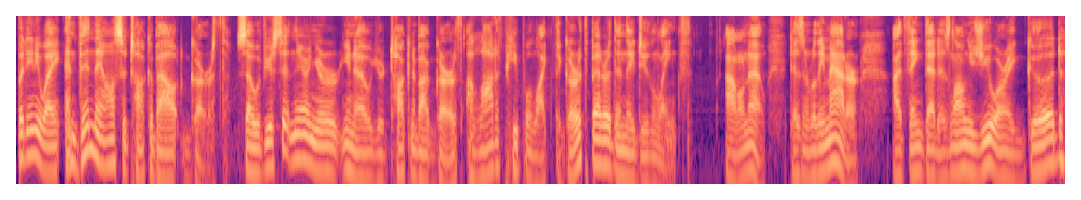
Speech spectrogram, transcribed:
But anyway, and then they also talk about girth. So if you're sitting there and you're, you know, you're talking about girth, a lot of people like the girth better than they do the length. I don't know. Doesn't really matter. I think that as long as you are a good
